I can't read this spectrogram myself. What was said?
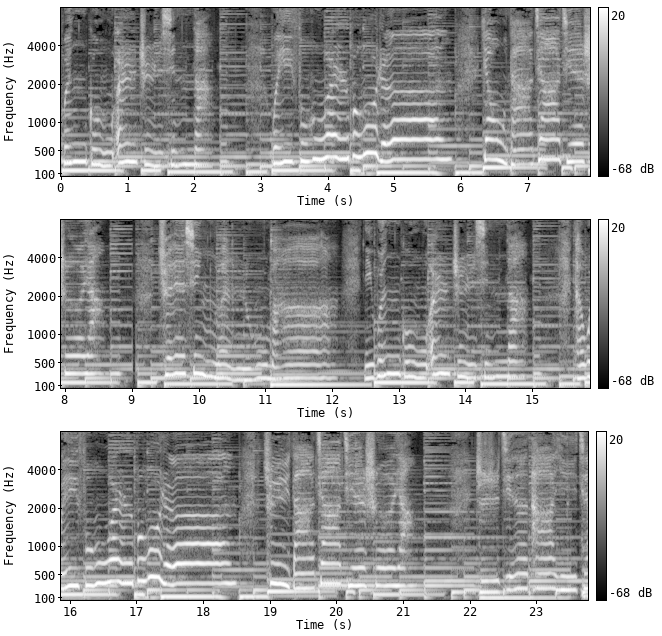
闻故而知新呐，为富却心乱如麻，你温故而知新呐。他为富而不仁，去大家劫舍呀，只借他一家。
